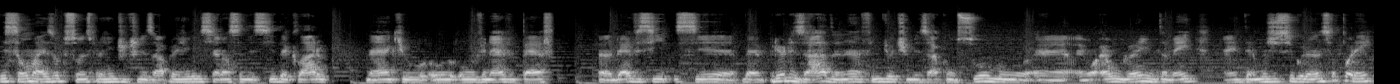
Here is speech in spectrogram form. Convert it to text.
e são mais opções para a gente utilizar para gerenciar nossa descida. É claro né, que o, o, o VNAV Path uh, deve se, ser é, priorizado né, a fim de otimizar consumo, é, é, é um ganho também é, em termos de segurança, porém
